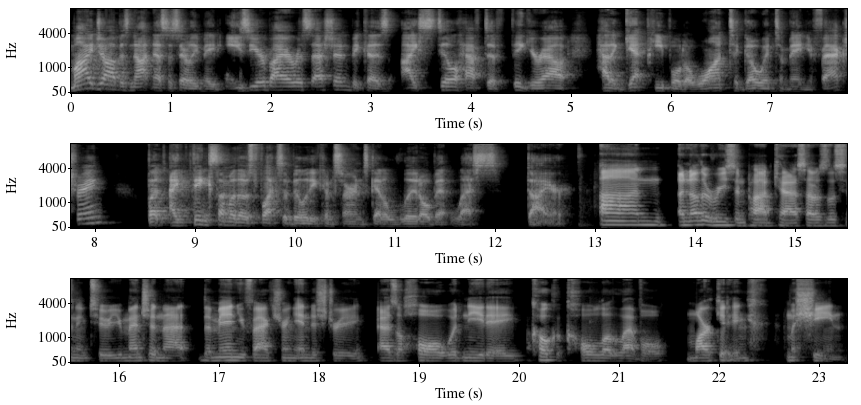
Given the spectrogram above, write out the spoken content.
my job is not necessarily made easier by a recession because I still have to figure out how to get people to want to go into manufacturing. But I think some of those flexibility concerns get a little bit less dire. On another recent podcast I was listening to, you mentioned that the manufacturing industry as a whole would need a Coca Cola level marketing machine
